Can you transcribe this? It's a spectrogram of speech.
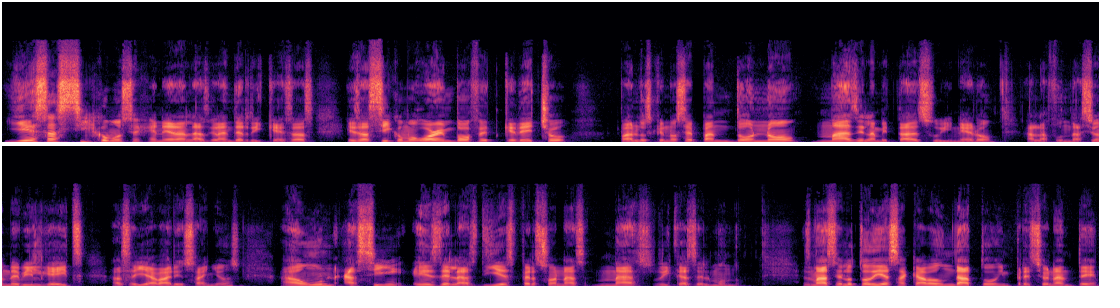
Y es así como se generan las grandes riquezas, es así como Warren Buffett, que de hecho, para los que no sepan, donó más de la mitad de su dinero a la fundación de Bill Gates hace ya varios años, aún así es de las 10 personas más ricas del mundo. Es más, el otro día sacaba un dato impresionante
